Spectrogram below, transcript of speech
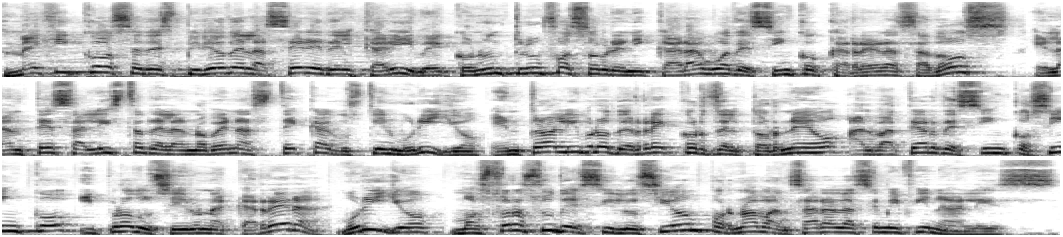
México se despidió de la Serie del Caribe con un triunfo sobre Nicaragua de cinco carreras a dos. El antesalista de la novena azteca Agustín Murillo entró al libro de récords del torneo al batear de 5-5 y producir una carrera. Murillo mostró su desilusión por no avanzar a las semifinales.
